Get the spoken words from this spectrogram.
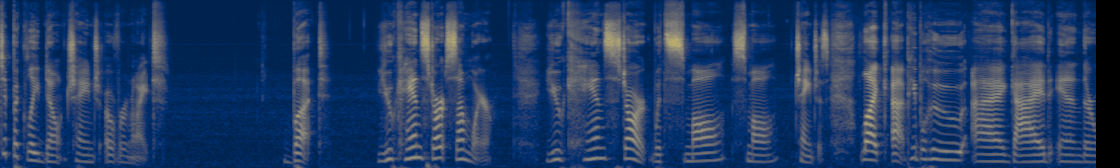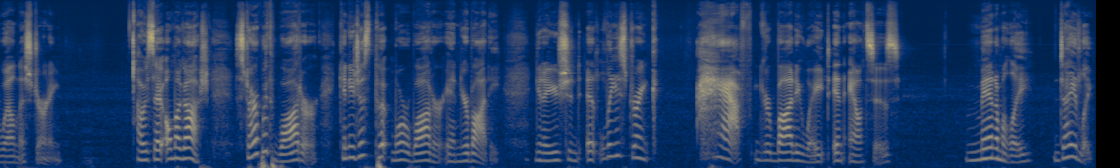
typically don't change overnight, but you can start somewhere. You can start with small, small changes. Like uh, people who I guide in their wellness journey. I would say, oh my gosh, start with water. Can you just put more water in your body? You know, you should at least drink half your body weight in ounces minimally daily.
